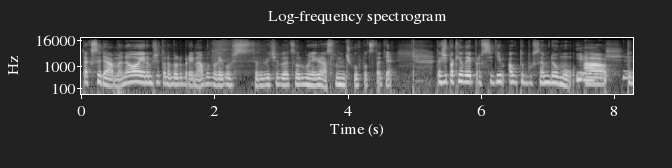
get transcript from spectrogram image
tak si dáme. No, jenomže to nebyl dobrý nápad, protože jako sendviče byly celou dobu někde na sluníčku v podstatě. Takže pak jeli prostě tím autobusem domů Ježiši. a teď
